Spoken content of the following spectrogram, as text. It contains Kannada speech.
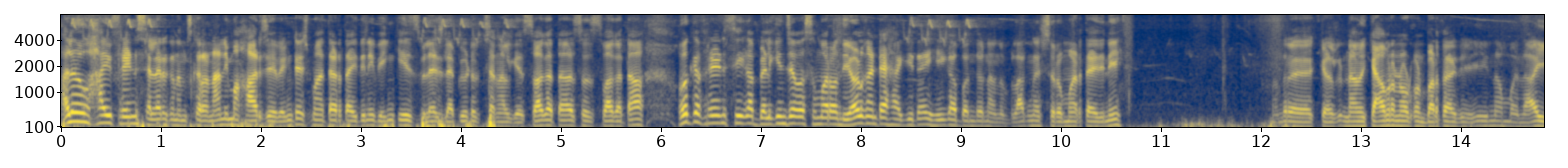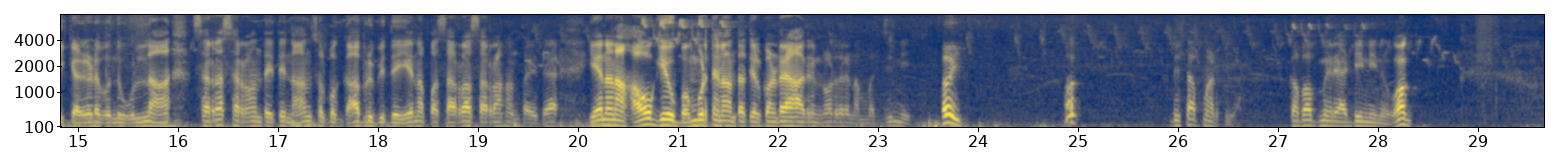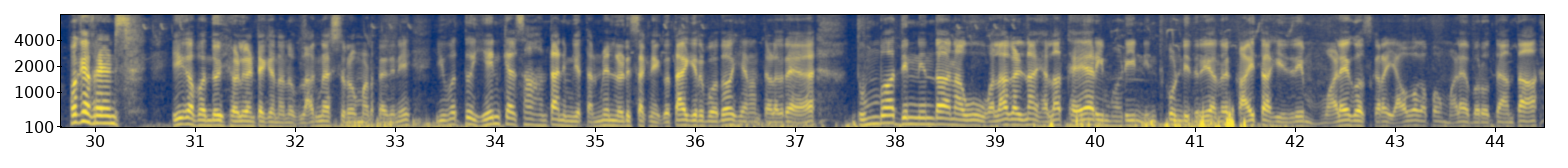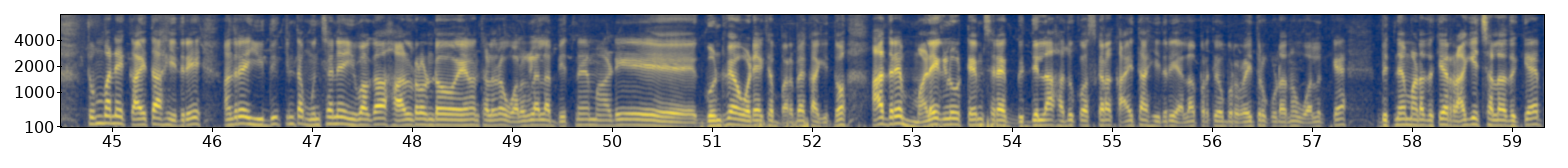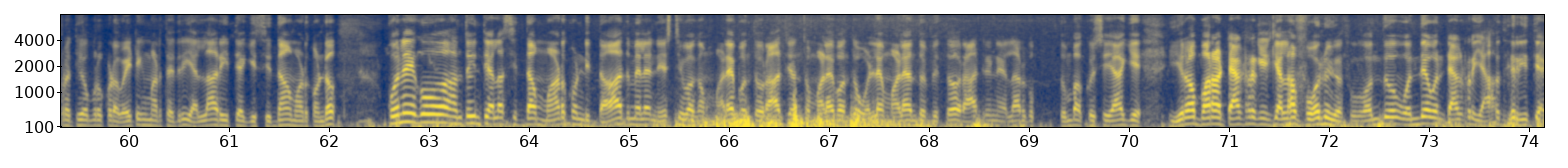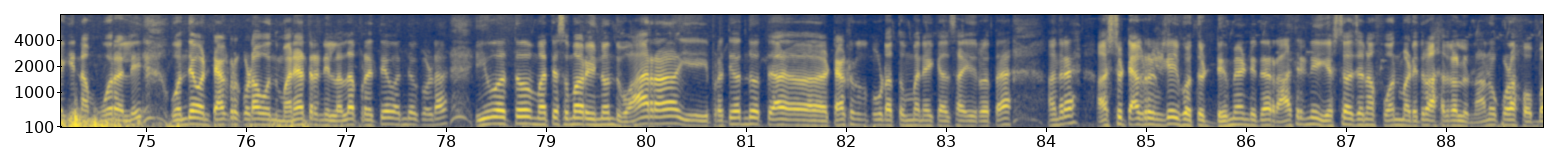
ಹಲೋ ಹಾಯ್ ಫ್ರೆಂಡ್ಸ್ ಎಲ್ಲರಿಗೂ ನಮಸ್ಕಾರ. ನಾನು ನಿಮ್ಮ ಆರ್ ಜೆ ವೆಂಕಟೇಶ್ ಮಾತಾಡ್ತಾ ಇದ್ದೀನಿ. ವೆಂಕೇಶ್ ವಿಲೇಜ್ ಲ್ಯಾಬ್ ಯೂಟ್ಯೂಬ್ ಚಾನಲ್ಗೆ ಸ್ವಾಗತ, ಸುಸ್ವಾಗತ. ಓಕೆ ಫ್ರೆಂಡ್ಸ್ ಈಗ ಬೆಳಗಿನ ಜಾವ ಸುಮಾರು ಒಂದು ಏಳು ಗಂಟೆ ಆಗಿದೆ. ಈಗ ಬಂದು ನಾನು ಬ್ಲಾಗ್ನ ಶುರು ಮಾಡ್ತಾ ಇದ್ದೀನಿ. ಅಂದರೆ ಕೆಳಗಡೆ ನಾನು ಕ್ಯಾಮ್ರಾ ನೋಡ್ಕೊಂಡು ಬರ್ತಾ ಇದ್ದೀನಿ. ಈ ನಮ್ಮ ನಾಯಿ ಕೆಳಗಡೆ ಬಂದು ಹುಲ್ನ ಸರ್ರ ಸರ್ರ ಅಂತ ಐತೆ. ನಾನು ಸ್ವಲ್ಪ ಗಾಬರಿ ಬಿದ್ದೆ. ಏನಪ್ಪ ಸರ್ರ ಸರ್ರ ಅಂತ ಐತೆ. ಏನಾನ ಹಾವು ಗೀವು ಅಂತ ತಿಳ್ಕೊಂಡ್ರೆ, ಆದರೆ ನೋಡಿದ್ರೆ ನಮ್ಮ ಜಿನ್ನಿ, ಹೋಯ್, ಹೋಗ್ ಡಿಸ್ಟರ್ಬ್ ಮಾಡ್ತೀಯ. ಕಬಾಬ್ ಮೇರೆ ಅಡ್ಡಿ ನೀನು, ಹೋಗ್. ಓಕೆ ಫ್ರೆಂಡ್ಸ್ ಈಗ ಬಂದು ಏಳು ಗಂಟೆಗೆ ನಾನು ವ್ಲಾಗ್ನ ಶುರು ಮಾಡ್ತಾ ಇದ್ದೀನಿ ಇವತ್ತು ಏನು ಕೆಲಸ ಅಂತ ನಿಮಗೆ ತನ್ಮೇಲೆ ನಡೆಸೋಕೆ ಗೊತ್ತಾಗಿರ್ಬೋದು. ಏನಂತ ಹೇಳಿದ್ರೆ, ತುಂಬ ದಿನದಿಂದ ನಾವು ಹೊಲಗಳನ್ನ ಎಲ್ಲ ತಯಾರಿ ಮಾಡಿ ನಿಂತ್ಕೊಂಡಿದ್ರಿ. ಅಂದರೆ ಕಾಯ್ತಾ ಇದ್ರಿ. ಮಳೆಗೋಸ್ಕರ ಯಾವಾಗಪ್ಪ ಮಳೆ ಬರುತ್ತೆ ಅಂತ ತುಂಬಾ ಕಾಯ್ತಾ ಇದ್ರಿ. ಅಂದರೆ ಇದಕ್ಕಿಂತ ಮುಂಚೆನೇ ಇವಾಗ ಆಲ್ರೌಂಡು ಏನಂತ ಹೇಳಿದ್ರೆ, ಹೊಲಗಳೆಲ್ಲ ಬಿತ್ತನೆ ಮಾಡಿ ಗುಂಡ್ವೆ ಹೊಡೆಯೋಕ್ಕೆ ಬರಬೇಕಾಗಿತ್ತು. ಆದರೆ ಮಳೆಗಳು ಟೈಮ್ ಸರಿಯಾಗಿ ಬಿದ್ದಿಲ್ಲ. ಅದಕ್ಕೋಸ್ಕರ ಕಾಯ್ತಾ ಇದ್ರಿ. ಎಲ್ಲ ಪ್ರತಿಯೊಬ್ಬರು ರೈತರು ಕೂಡ ಹೊಲಕ್ಕೆ ಬಿತ್ತನೆ ಮಾಡೋದಕ್ಕೆ, ರಾಗಿ ಚಲೋದಕ್ಕೆ ಪ್ರತಿಯೊಬ್ಬರು ಕೂಡ ವೈಟಿಂಗ್ ಮಾಡ್ತಾ ಇದ್ರಿ, ಎಲ್ಲಾ ರೀತಿಯಾಗಿ ಸಿದ್ಧ ಮಾಡ್ಕೊಂಡು, ಕೊನೆಗೂ ಅಂತೂ ಇಂತ ಎಲ್ಲ ಸಿದ್ಧ ಮಾಡ್ಕೊಂಡಿದ್ದಾದ್ಮೇಲೆ ನೆಕ್ಸ್ಟ್ ಇವಾಗ ಮಳೆ ಬಂತು, ರಾತ್ರಿ ಅಂತೂ ಮಳೆ ಬಂತು, ಒಳ್ಳೆ ಮಳೆ ಅಂತೂ ಬಿತ್ತು, ರಾತ್ರಿನೇ ಎಲ್ಲರಿಗೂ ತುಂಬ ಖುಷಿಯಾಗಿ ಇರೋ ಬರೋ ಟ್ಯಾಕ್ಟ್ರ್ಗಳಿಗೆಲ್ಲ ಫೋನು ಒಂದು, ಒಂದೇ ಒಂದು ಟ್ಯಾಕ್ಟ್ರ್ ಯಾವುದೇ ರೀತಿಯಾಗಿ ನಮ್ಮ ಊರಲ್ಲಿ. ಒಂದೇ ಒಂದು ಟ್ಯಾಕ್ಟ್ರ್ ಕೂಡ ಒಂದು ಮನೆ ಹತ್ರ ನಿಲ್ಲಲ್ಲ ಪ್ರತಿಯೊಂದು ಕೂಡ. ಇವತ್ತು ಮತ್ತು ಸುಮಾರು ಇನ್ನೊಂದು ವಾರ ಈ ಪ್ರತಿಯೊಂದು ಟ್ಯಾಕ್ಟ್ರಿಗೂ ಕೂಡ ತುಂಬಾ ಕೆಲಸ ಇರುತ್ತೆ. ಅಂದರೆ ಅಷ್ಟು ಟ್ಯಾಕ್ಟ್ರ್ಗಳಿಗೆ ಇವತ್ತು ಡಿಮ್ಯಾಂಡ್ ಇದೆ. ರಾತ್ರಿನೇ ಎಷ್ಟೋ ಜನ ಫೋನ್ ಮಾಡಿದ್ರು. ಅದರಲ್ಲೂ ನಾನು ಕೂಡ ಒಬ್ಬ,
